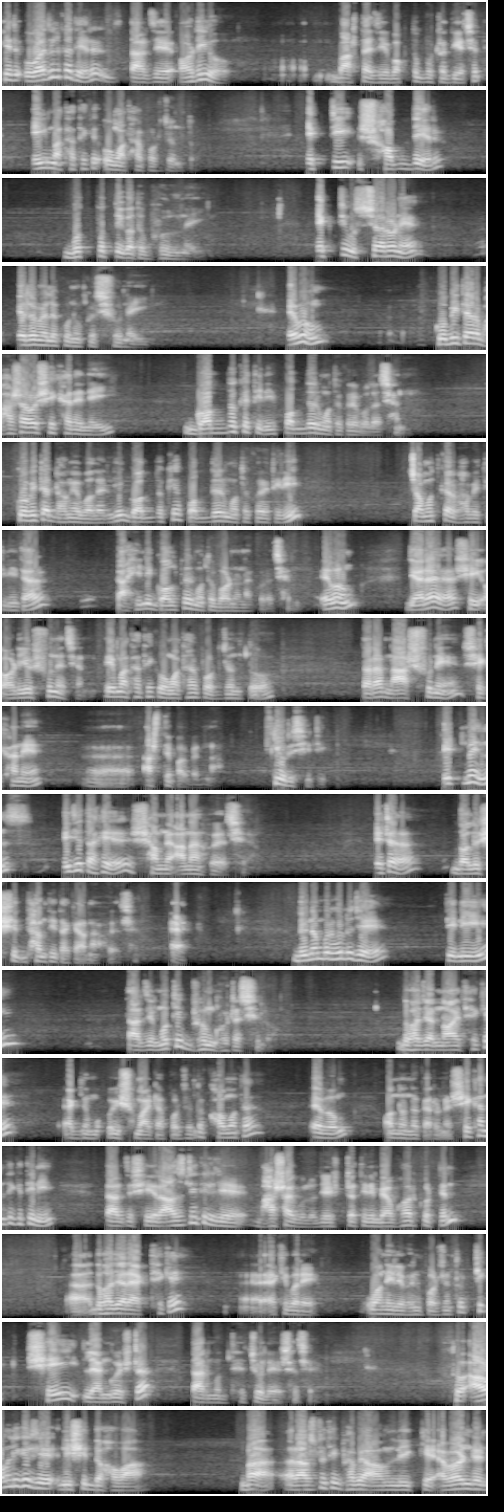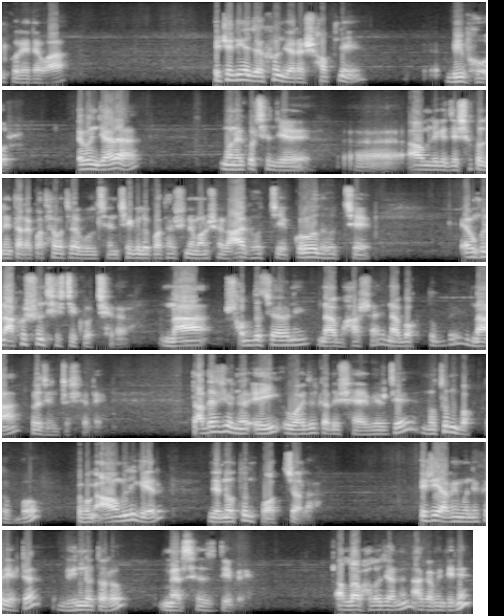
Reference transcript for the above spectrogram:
কিন্তু ওবায়দুল কাদের, তার যে অডিও বার্তায় যে বক্তব্যটা দিয়েছেন, এই মাথা থেকে ও মাথা পর্যন্ত। একটি শব্দের বুৎপত্তিগত ভুল নেই। একটি উচ্চারণে এলোমেলো কোনো কিছু নেই। এবং কবিতার ভাষাও সেখানে নেই। গদ্যকে তিনি পদ্মের মতো করে বলেছেন। কবিতার ঢঙে বলেননি, গদ্যকে পদ্মের মতো করে তিনি চমৎকারভাবে তিনি তার কাহিনী, গল্পের মতো বর্ণনা করেছেন। এবং যারা সেই অডিও শুনেছেন এই মাথা থেকে ও মাথা পর্যন্ত তারা না শুনে সেখানে আসতে পারবেন না। কিউরিসিটি ইট মিনস এই যে তাকে সামনে আনা হয়েছে, এটা দলের সিদ্ধান্তে তাকে আনা হয়েছে। এক। দুই নম্বর হলো যে তিনি তার যে মতিভ্রম ঘটেছিল দু নয় থেকে একদম ওই সময়টা পর্যন্ত ক্ষমতা এবং অন্যান্য কারণে। সেখান থেকে তিনি তার যে সেই রাজনীতির যে ভাষাগুলো, যেটা তিনি ব্যবহার করতেন দু থেকে একেবারে ওয়ান ইলেভেন পর্যন্ত ঠিক সেই ল্যাঙ্গুয়েজটা তার মধ্যে চলে এসেছে। তো আওয়ামী লীগের যে নিষিদ্ধ হওয়া বা রাজনৈতিকভাবে আওয়ামী লীগকে অ্যাবান্ডেন্ট করে দেওয়া, এটা নিয়ে যখন যারা স্বপ্নে বিভোর এবং যারা মনে করছেন যে আওয়ামী লীগের যে সকল নেতারা কথাবার্তা বলছেন, সেগুলো কথা শুনে মানুষের রাগ হচ্ছে, ক্রোধ হচ্ছে এবং কোনো আকর্ষণ সৃষ্টি করছে না। না শব্দচয়নে, না ভাষায়, না বক্তব্যে, না প্রেজেন্টেশনে তাদের জন্য এই ওয়াইদুল কাদের সাহেবের যে নতুন বক্তব্য এবং আওয়ামী লীগের যে নতুন পথ চলা, এটি আমি মনে করি একটা ভিন্নতর মেসেজ দেবে। আল্লাহ ভালো জানেন, আগামী দিনে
